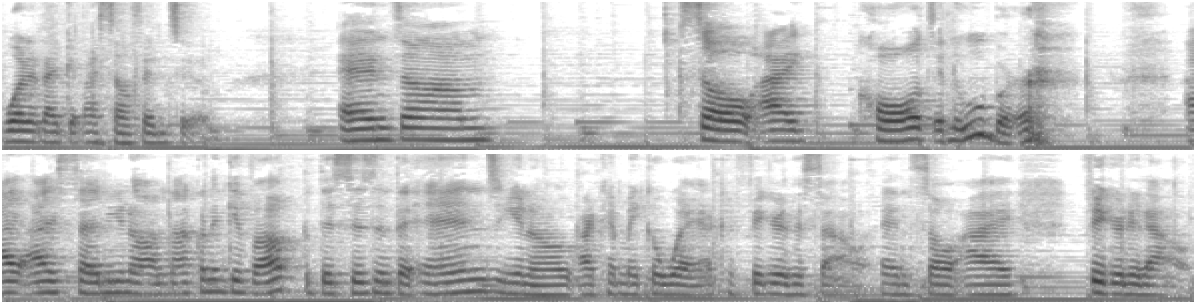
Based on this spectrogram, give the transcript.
What did I get myself into? And um, so I called an Uber I, I said, you know, I'm not going to give up, but this isn't the end. You know, I can make a way. I can figure this out. And so I figured it out.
